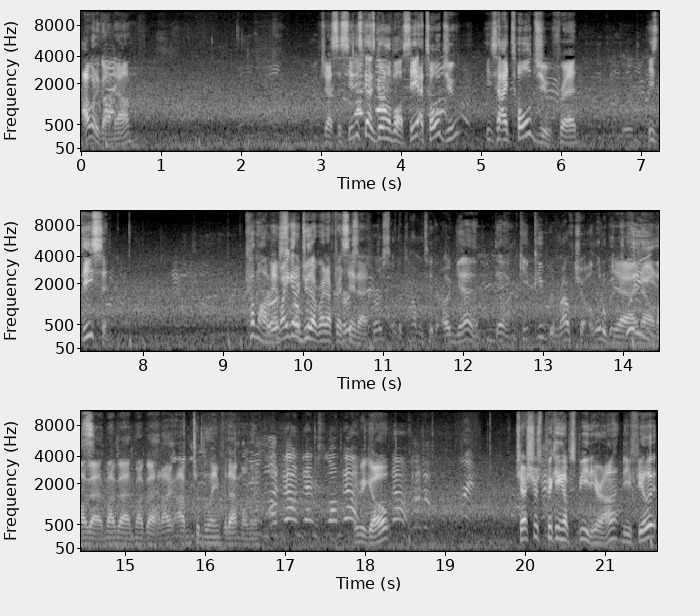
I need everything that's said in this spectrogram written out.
I would have gone down. Justice, see this guy's good on the ball. See, I told you. He's. I told you, Fred. He's decent. Come on, man. Why are you gotta do that right after I say that? Curse of the commentator again. Dan, keep keep your mouth shut a little bit, Yeah, please. I know. My bad. My bad. My bad. I, I'm to blame for that moment. Slow him down, Jamie. Slow down. Here we go. Slow him down. Cheshire's picking up speed here, huh? Do you feel it?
